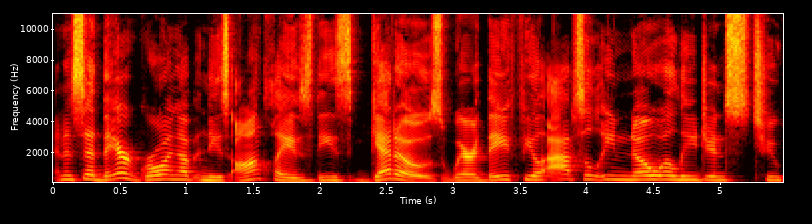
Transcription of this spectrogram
and instead they are growing up in these enclaves, these ghettos, where they feel absolutely no allegiance to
